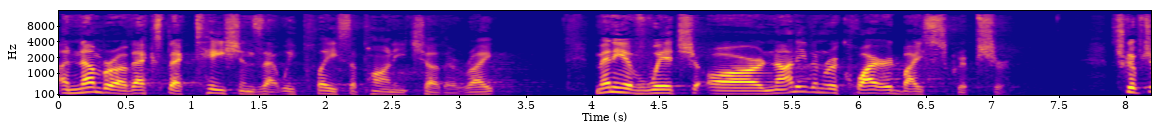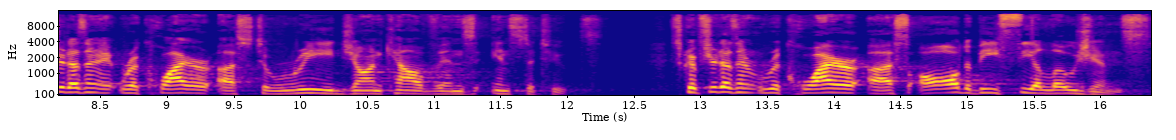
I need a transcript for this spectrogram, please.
a number of expectations that we place upon each other, right? Many of which are not even required by Scripture. Scripture doesn't require us to read John Calvin's Institutes. Scripture doesn't require us all to be theologians.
